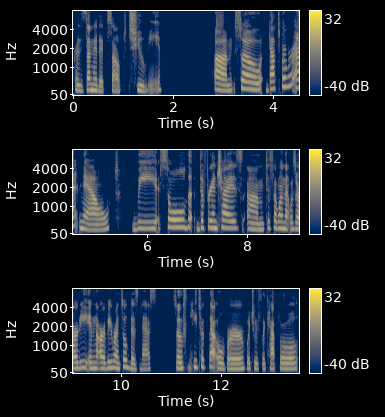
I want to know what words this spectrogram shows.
presented itself to me. Um, so that's where we're at now. We sold the franchise um, to someone that was already in the RV rental business. So he took that over, which was the capital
